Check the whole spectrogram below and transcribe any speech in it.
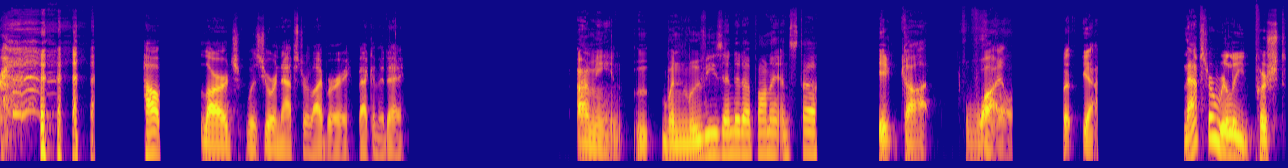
How large was your Napster library back in the day? I mean, m- when movies ended up on it and stuff, it got wild. But yeah, Napster really pushed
